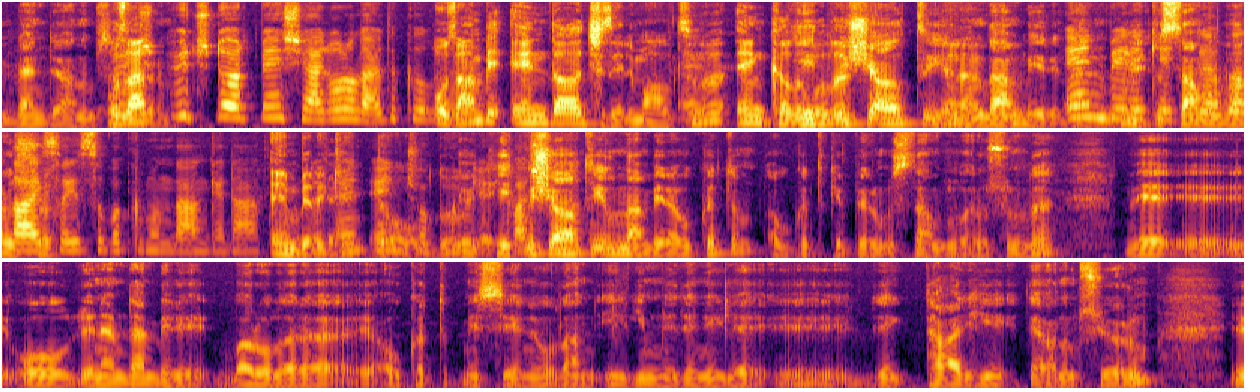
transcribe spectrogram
mu? Ben de anımsamıyorum. 3 4 5 yani oralarda kalıyor. O zaman bir en daha çizelim altını. Evet. En kalabalık 76 yılından beri ben en bereketli İstanbul Barosu, aday sayısı bakımından genel kurulda en bereketli en, en oldu. Çok, evet, 76 başına. yılından beri avukatım. Avukatlık yapıyorum İstanbul Barosu'nda ve e, o dönemden beri barolara, e, avukatlık mesleğine olan ilgim nedeniyle e, de, tarihi de anımsıyorum. E,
